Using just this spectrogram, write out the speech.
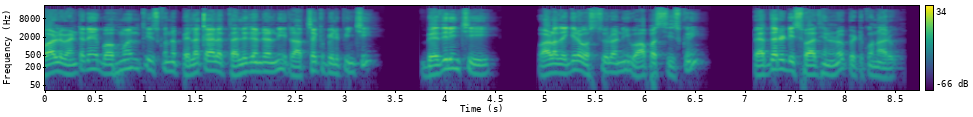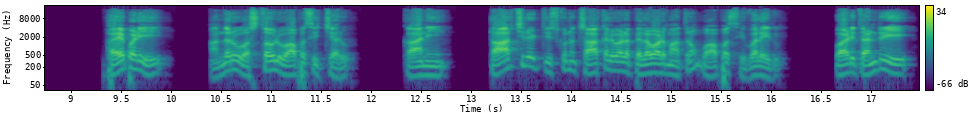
వాళ్ళు వెంటనే బహుమతులు తీసుకున్న పిల్లకాయల తల్లిదండ్రులని రచ్చకు పిలిపించి బెదిరించి వాళ్ళ దగ్గర వస్తువులన్నీ వాపస్ తీసుకుని పెద్దరెడ్డి స్వాధీనంలో పెట్టుకున్నారు. భయపడి అందరూ వస్తువులు వాపస్ ఇచ్చారు. కానీ టార్చ్ లైట్ తీసుకున్న చాకలి వాళ్ళ పిల్లవాడు మాత్రం వాపస్ ఇవ్వలేదు. వాడి తండ్రి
